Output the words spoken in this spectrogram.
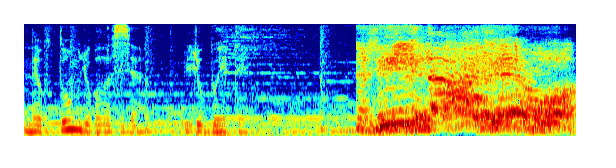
не втомлювалася любити. Вітаємо!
